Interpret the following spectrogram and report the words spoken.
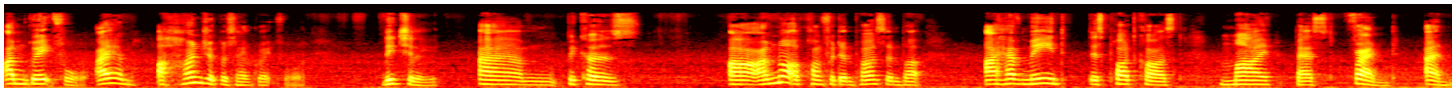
I'm grateful. I am a hundred percent grateful, literally, um, because uh, I'm not a confident person, but I have made this podcast my best friend, and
